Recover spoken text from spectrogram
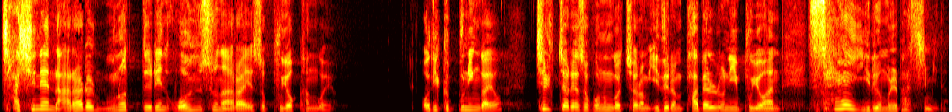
자신의 나라를 무너뜨린 원수 나라에서 부역한 거예요. 어디 그뿐인가요? 7절에서 보는 것처럼 이들은 바벨론이 부여한 새 이름을 받습니다.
